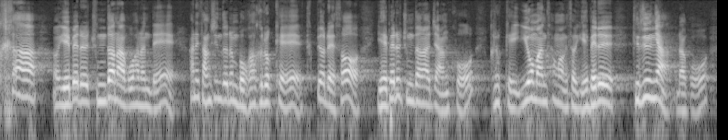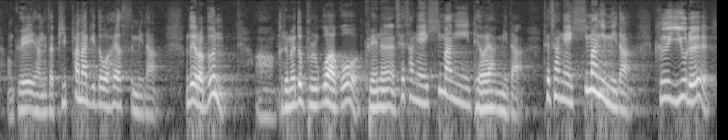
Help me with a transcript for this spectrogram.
다 어, 예배를 중단하고 하는데 아니 당신들은 뭐가 그렇게 특별해서 예배를 중단하지 않고 그렇게 위험한 상황에서 예배를 드리냐라고 어, 교회에 향해서 비판하기도 하였습니다. 근데 여러분 어, 그럼에도 불구하고 교회는 세상의 희망이 되어야 합니다. 세상의 희망입니다. 그 이유를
